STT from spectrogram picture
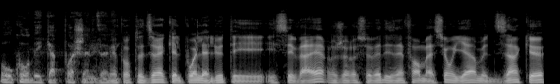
au cours des quatre prochaines années. Mais pour te dire à quel point la lutte est, sévère, je recevais des informations hier me disant que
